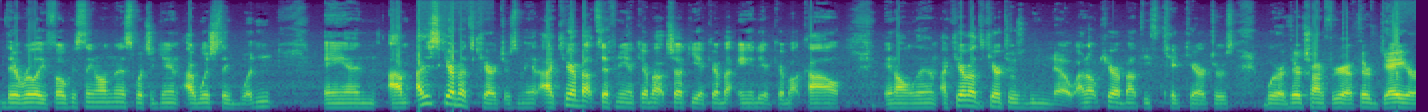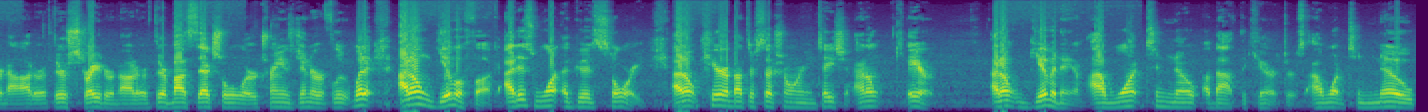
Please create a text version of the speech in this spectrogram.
they're really focusing on this, which again I wish they wouldn't. and um, I just care about the characters, man. I care about Tiffany, I care about Chucky, I care about Andy, I care about Kyle, and all of them. I care about the characters we know. I don't care about these kid characters where they're trying to figure out if they're gay or not, or if they're straight or not, or if they're bisexual or transgender or fluid. What I don't give a fuck. I just want a good story. I don't care about their sexual orientation. I don't care. I don't give a damn. I want to know about the characters. I want to know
